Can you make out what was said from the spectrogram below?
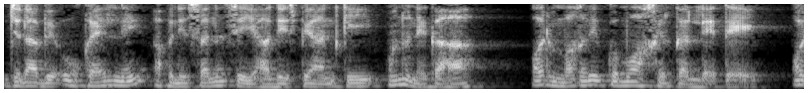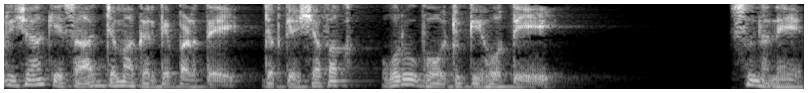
جناب اقیل نے اپنی سنت سے یہ حدیث بیان کی۔ انہوں نے کہا، اور مغرب کو مؤخر کر لیتے اور عشاء کے ساتھ جمع کر کے پڑھتے، جبکہ شفق غروب ہو چکی ہوتی۔ سننے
